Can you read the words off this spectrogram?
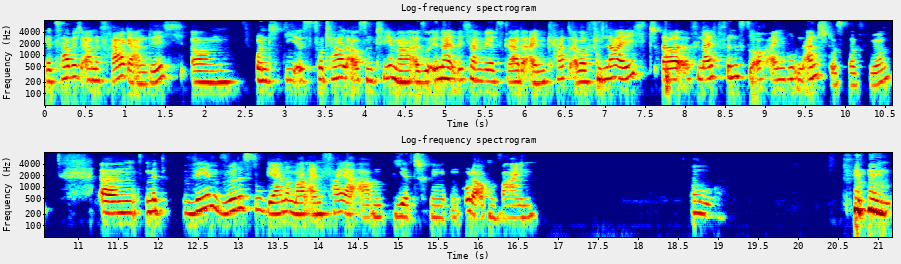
Jetzt habe ich eine Frage an dich ähm, und die ist total aus dem Thema. Also inhaltlich haben wir jetzt gerade einen Cut, aber vielleicht, äh, vielleicht findest du auch einen guten Anschluss dafür. Ähm, mit wem würdest du gerne mal ein Feierabendbier trinken oder auch einen Wein? Oh.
